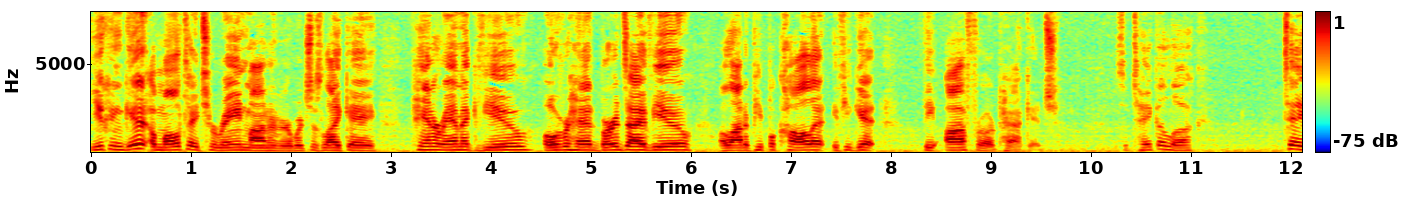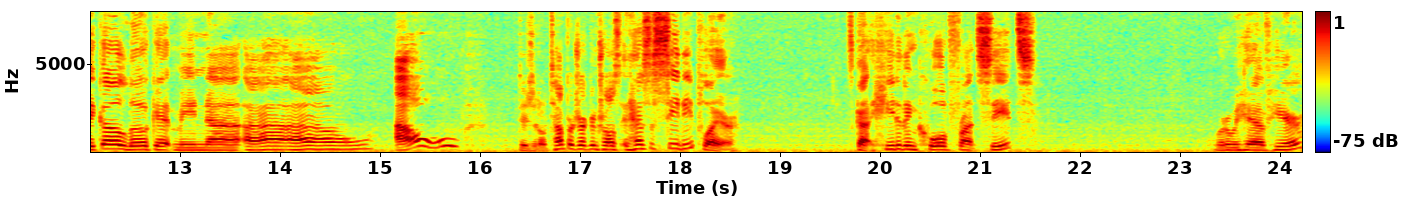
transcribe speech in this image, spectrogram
You can get a multi-terrain monitor, which is like a panoramic view, overhead bird's eye view. A lot of people call it if you get the off-road package. So take a look. Take a look at me now. Ow. Digital temperature controls. It has a CD player. It's got heated and cooled front seats. What do we have here?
